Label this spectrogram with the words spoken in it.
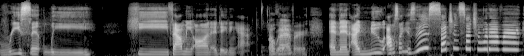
recently he found me on a dating app or Okay. whatever. And then I knew I was like, is this such and such or whatever?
